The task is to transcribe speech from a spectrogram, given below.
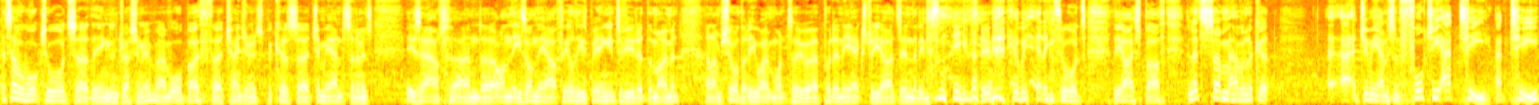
Let's have a walk towards uh, the England dressing room, um, or both uh, changing rooms, because uh, Jimmy Anderson is is out and uh, on the, he's on the outfield. He's being interviewed at the moment, and I'm sure that he won't want to uh, put any extra yards in that he doesn't need to. He'll be heading towards the ice bath. Let's um, have a look at. Uh, Jimmy Anderson, 40 at T, at T,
